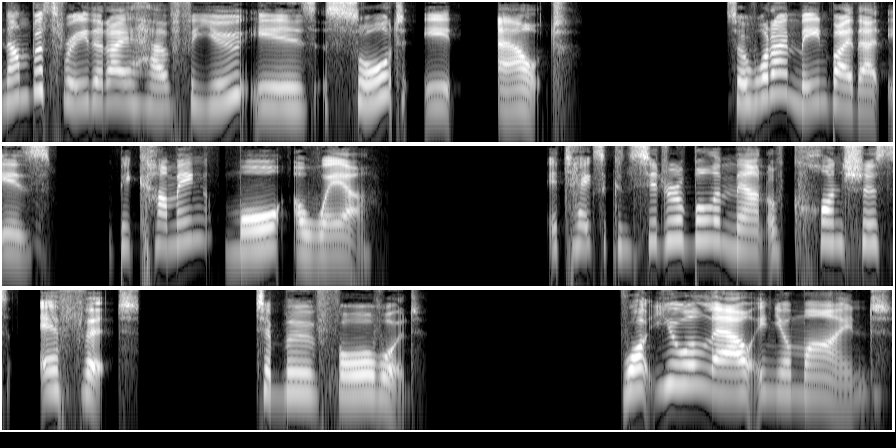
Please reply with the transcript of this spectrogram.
Number three that I have for you is sort it out. So, what I mean by that is becoming more aware. It takes a considerable amount of conscious effort to move forward. What you allow in your mind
